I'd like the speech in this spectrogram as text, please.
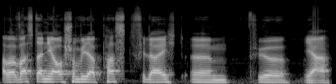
Aber was dann ja auch schon wieder passt, vielleicht ähm, für, ja,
